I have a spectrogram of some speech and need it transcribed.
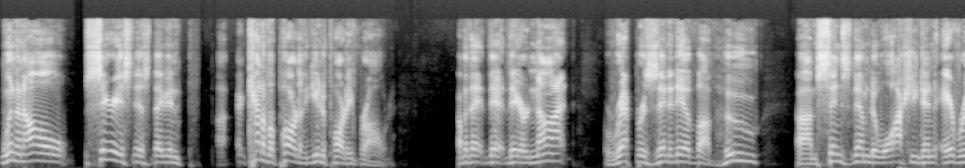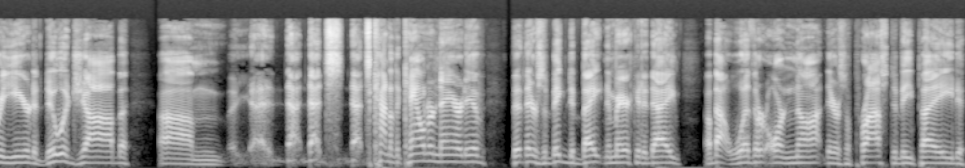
when, in all seriousness, they've been uh, kind of a part of the uniparty fraud. I mean, they, they're not representative of who um, sends them to Washington every year to do a job. Um, that, that's that's kind of the counter narrative that there's a big debate in America today about whether or not there's a price to be paid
